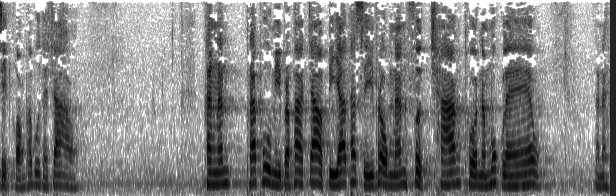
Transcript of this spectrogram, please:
สิทธิ์ของพระพุทธเจ้า ครั้งนั้นพระผู้มีพระภาคเจ้าปิยทัศสีพระองค์นั้น ฝึกช้างโทนมุกแล้วนะ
